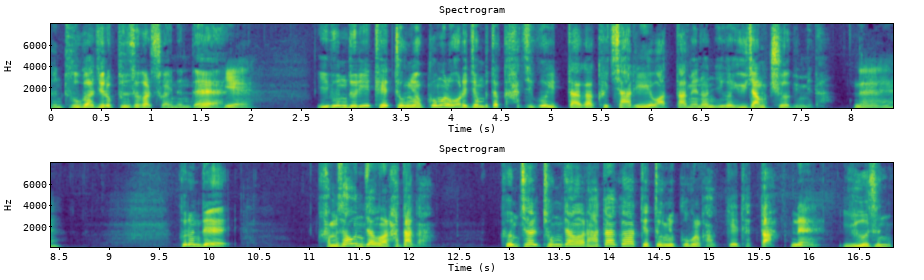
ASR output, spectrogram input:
전 두 가지로 분석할 수가 있는데 예. 이분들이 대통령 꿈을 오래전부터 가지고 있다가 그 자리에 왔다면은 이건 위장 취업입니다. 네. 그런데 감사원장을 하다가 검찰총장을 하다가 대통령 꿈을 갖게 됐다. 네. 이것은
